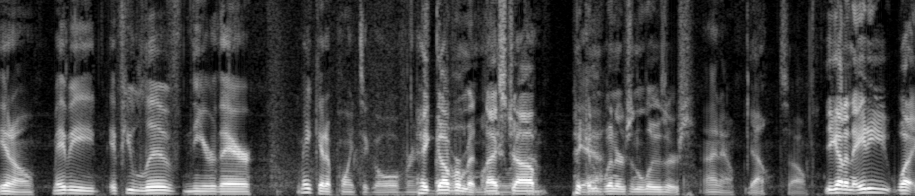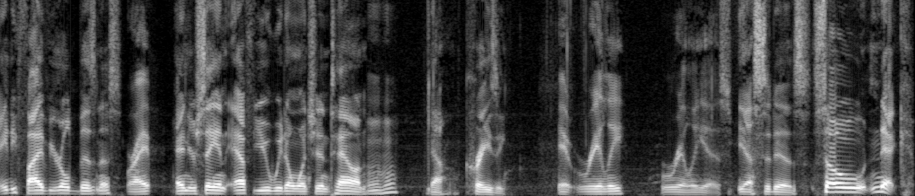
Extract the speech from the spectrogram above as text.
you know, maybe if you live near there, make it a point to go over. and Hey, government, nice job them. picking Yeah, winners and losers. I know. Yeah, So you got an eighty what eighty five year old business, right, and you're saying "f you," we don't want you in town. Mm-hmm. Yeah, crazy. it really, really is. Yes, it is. So, Nick,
